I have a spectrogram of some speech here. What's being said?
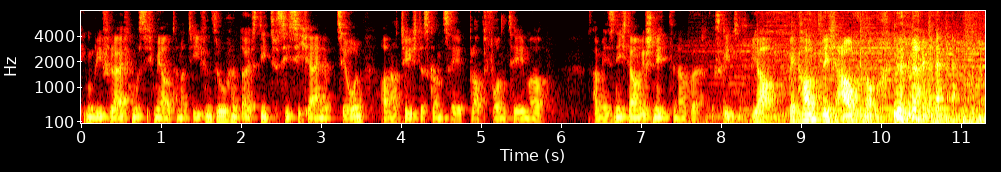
irgendwie vielleicht muss ich mir Alternativen suchen. Da ist D2C sicher eine Option. Aber natürlich das ganze Plattformthema haben wir jetzt nicht angeschnitten, aber es gibt ja bekanntlich auch noch.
